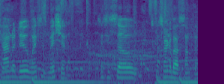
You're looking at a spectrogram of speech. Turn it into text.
Time to do Winston's mission since he's so concerned about something.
